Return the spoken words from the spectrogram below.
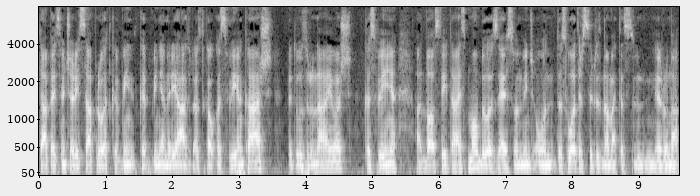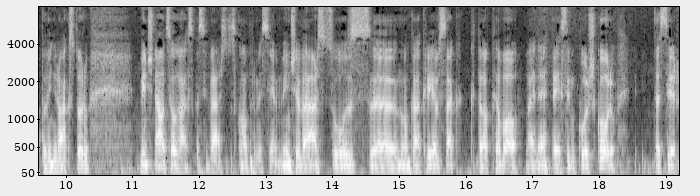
Tāpēc viņš arī saprot, ka, viņ, ka viņam ir jāatrast kaut kas vienkāršs, bet uzrunājošs, kas viņa atbalstītājs mobilizēs. Un, viņš, un tas otrs ir, domāju, tas runā par viņa raksturu. Viņš nav cilvēks, kas ir vērsts uz kompromisiem. Viņš ir vērsts uz, nu, kā krievi saka, kto kavo, vai ne, teiksim, kurš kuru. Tas ir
